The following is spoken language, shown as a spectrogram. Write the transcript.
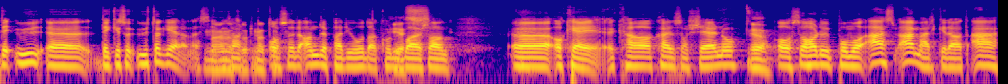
det, u, eh, det er ikke så utagerende. Og så er det andre perioder hvor du bare sånn eh, OK, hva, hva er det som skjer nå? Ja. Og så har du på en måte Jeg, jeg merker at jeg,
